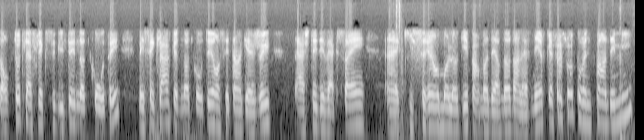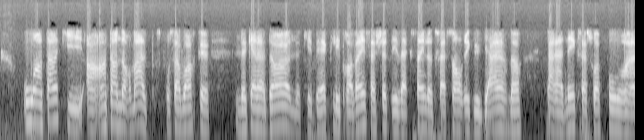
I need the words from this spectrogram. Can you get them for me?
Donc, toute la flexibilité de notre côté, mais c'est clair que de notre côté, on s'est engagé à acheter des vaccins euh, qui seraient homologués par Moderna dans l'avenir, que ce soit pour une pandémie ou en temps qui en, temps normal, parce qu'il faut savoir que le Canada, le Québec, les provinces achètent des vaccins là, de façon régulière là, par année, que ce soit pour euh,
